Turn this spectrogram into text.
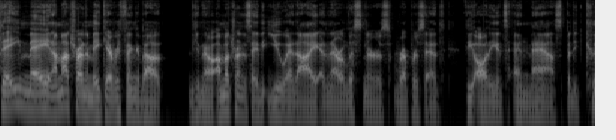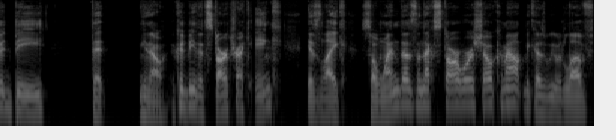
They may, and I'm not trying to make everything about, you know, I'm not trying to say that you and I and our listeners represent the audience en masse, but it could be that, you know, it could be that Star Trek Inc. is like, so when does the next Star Wars show come out? Because we would love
